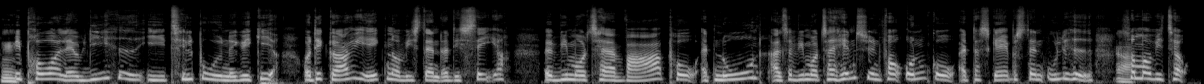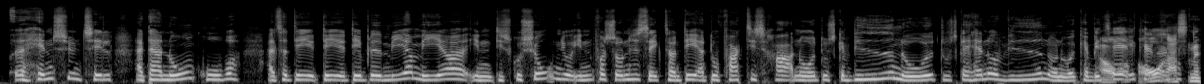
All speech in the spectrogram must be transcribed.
Mm. Vi prøver at lave lighed i tilbudene, vi giver, og det gør vi ikke, når vi standardiserer. Øh, Vi må tage vare på, at nogen, altså vi må tage hensyn for at undgå, at der skabes den ulighed. Ja. Så må vi tage hensyn til, at der er nogle grupper, altså det, det, det er blevet mere og mere en diskussion jo inden for sundhedssektoren, det er, at du faktisk har noget, du skal vide noget, du skal have noget viden og noget kapital. Over- overraskende.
